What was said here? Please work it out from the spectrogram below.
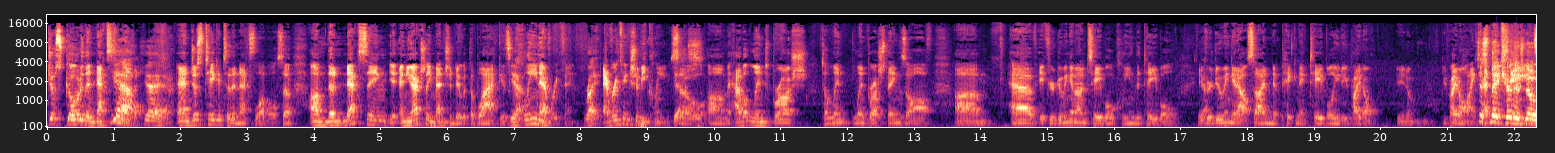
just go to the next Yeah, level. yeah, yeah. And just take it to the next level. So um, the next thing, and you actually mentioned it with the black, is Yeah. clean everything. Right. Everything should be clean. Yes. So um, have a lint brush to lint lint brush things off. Um, have if you're doing it on a table, clean the table. If Yeah. you're doing it outside in a picnic table, you know you probably don't you know you probably don't like Just make sure there's no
